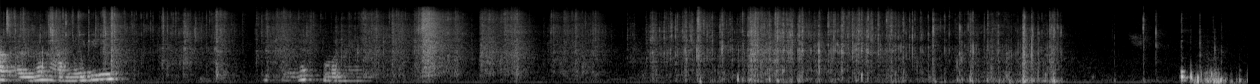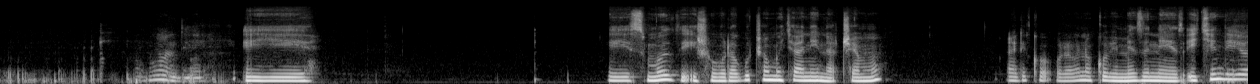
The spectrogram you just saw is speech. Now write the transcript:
azi ahantu iri tujya kumenya ubundi iyi iyi smoothie ishobora gucamo cyangwa ntinacemo ariko urabona ko bimeze neza ikindi iyo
